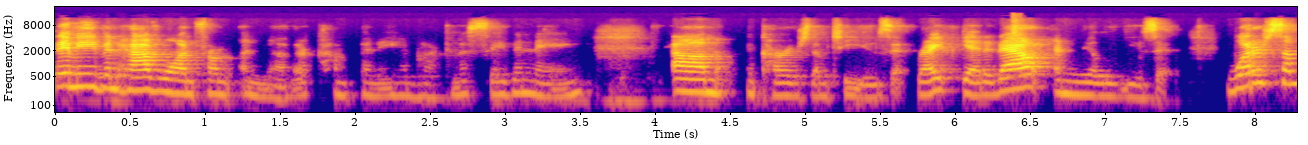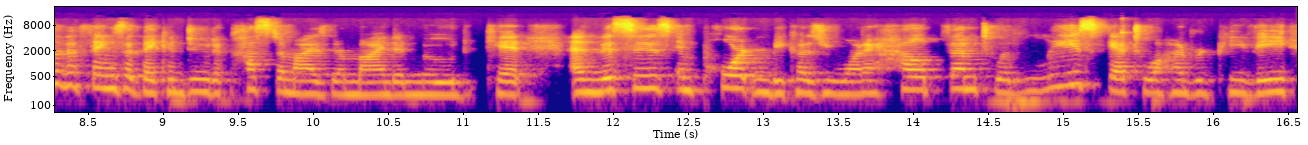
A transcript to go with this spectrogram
They may even have one from another company. I'm not going to say the name. Um, encourage them to use it, right? Get it out and really use it. What are some of the things that they can do to customize their mind and mood kit. And this is important because you want to help them to at least get to 100 PV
